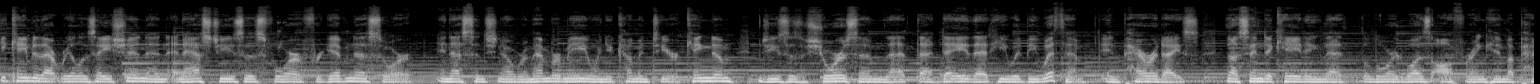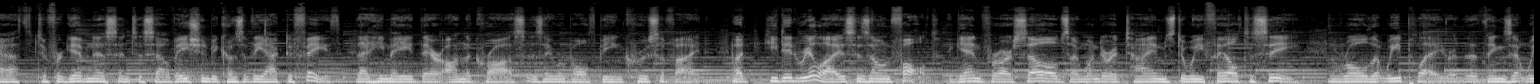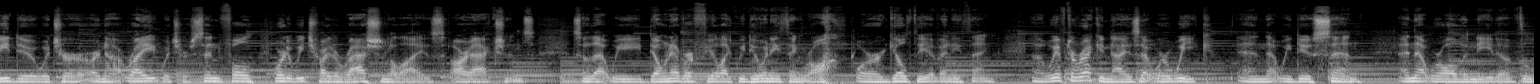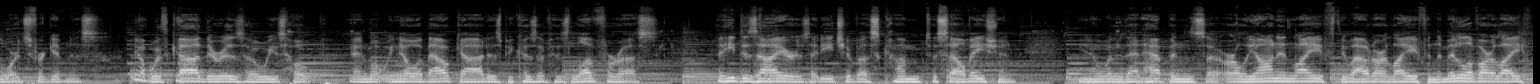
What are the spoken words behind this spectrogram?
He came to that realization and, and asked Jesus for forgiveness, or in essence, you know, remember me when you come into your kingdom. Jesus assures him that that day that he would be with him in paradise, thus indicating that the Lord was offering him a path to forgiveness and to salvation because of the act of faith that he made there on the cross as they were both being crucified. But he did realize his own fault. Again, for ourselves, I wonder at times do we fail to see the role that we play or the things that we do which are, are not right, which are sinful? Or do we try to rationalize our actions so that we don't ever feel like we do anything wrong or are guilty of anything? Uh, we have to recognize that we're weak and that we do sin and that we're all in need of the Lord's forgiveness. You know, with God, there is always hope. And what we know about God is because of his love for us, that he desires that each of us come to salvation. You know, whether that happens uh, early on in life, throughout our life, in the middle of our life,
